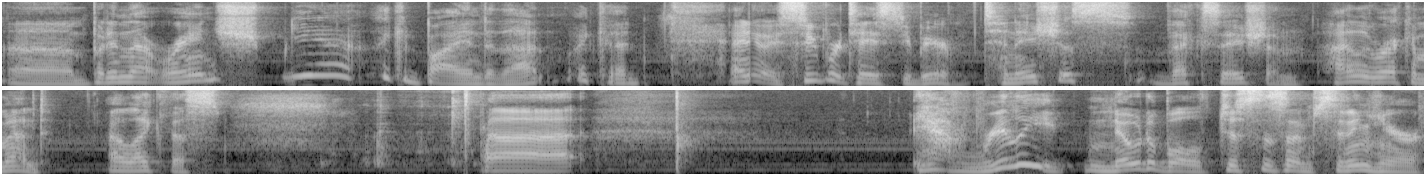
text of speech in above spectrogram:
Um, but in that range, yeah, I could buy into that. I could. Anyway, super tasty beer. Tenacious Vexation. Highly recommend. I like this. Uh, yeah, really notable just as I'm sitting here.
